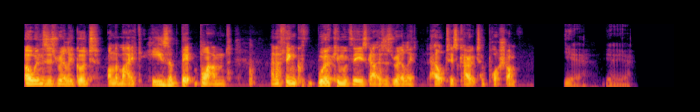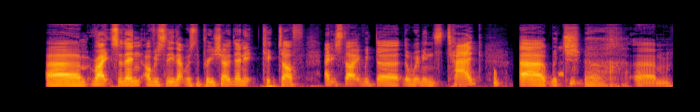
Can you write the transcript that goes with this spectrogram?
Owens is really good on the mic. He's a bit bland, and I think working with these guys has really helped his character push on. Yeah, yeah, yeah. Um, right. So then, obviously, that was the pre-show. Then it kicked off, and it started with the the women's tag, uh, which, uh, um,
